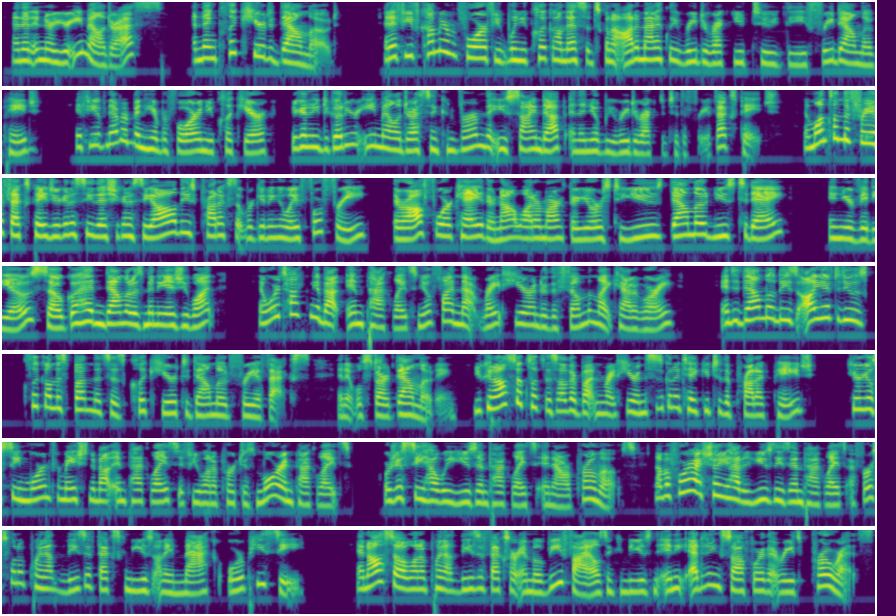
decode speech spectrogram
and then enter your email address and then click here to download. And if you've come here before, if you when you click on this, it's going to automatically redirect you to the free download page. If you've never been here before and you click here, you're going to need to go to your email address and confirm that you signed up and then you'll be redirected to the free effects page. And once on the free effects page, you're going to see this. You're going to see all these products that we're giving away for free. They're all 4K, they're not watermarked, they're yours to use, download and use today in your videos. So go ahead and download as many as you want. And we're talking about impact lights, and you'll find that right here under the film and light category. And to download these, all you have to do is click on this button that says click here to download free effects, and it will start downloading. You can also click this other button right here, and this is going to take you to the product page. Here you'll see more information about impact lights if you want to purchase more impact lights or just see how we use impact lights in our promos. Now before I show you how to use these impact lights, I first want to point out that these effects can be used on a Mac or PC. And also I want to point out that these effects are MOV files and can be used in any editing software that reads ProRes.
